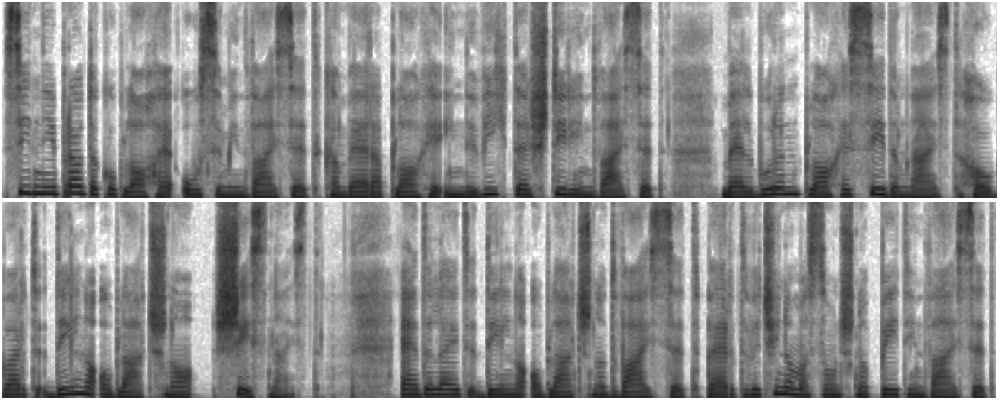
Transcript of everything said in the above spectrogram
Sydney prav tako plohe 28, Canberra plohe in nevihte 24, Melbourne plohe 17, Hobart delno oblačno 16. Adelaide delno oblačno 20, Perth večinoma sončno 25,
